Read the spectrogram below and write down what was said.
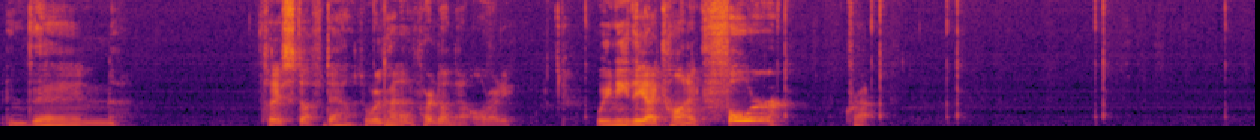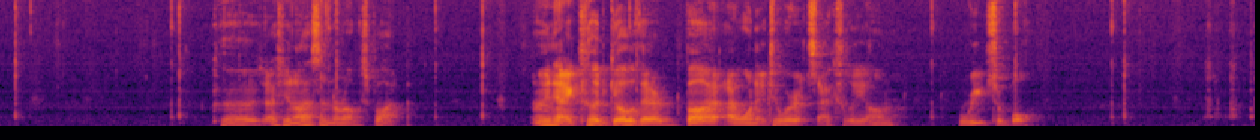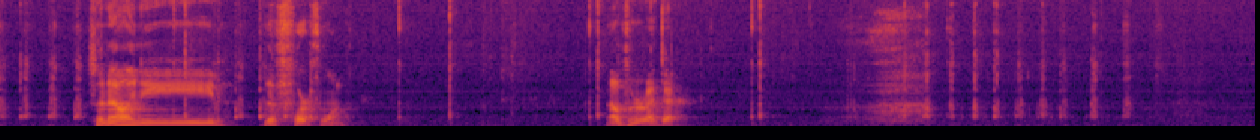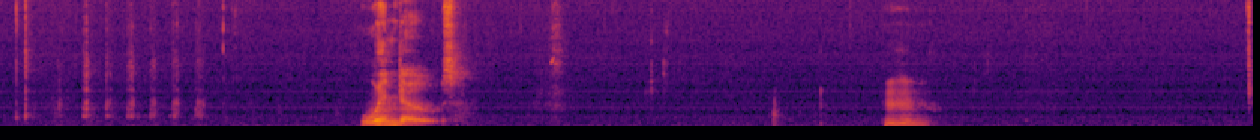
And then place stuff down. So we got that part done now already. We need the iconic four. Crap. Cause actually no, that's in the wrong spot. I mean, I could go there, but I want it to where it's actually um reachable. So now I need the fourth one. I'll put it right there. Windows. Hmm.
